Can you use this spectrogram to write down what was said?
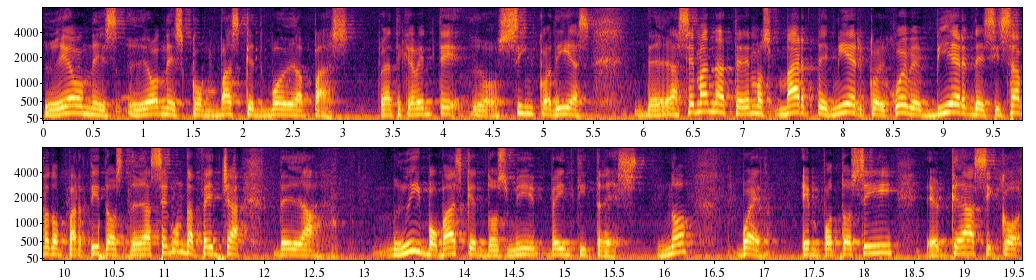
Leones, Leones con Básquetbol La Paz. Prácticamente los cinco días de la semana tenemos martes, miércoles, jueves, viernes y sábado partidos de la segunda fecha de la Libo Basket 2023. ¿No? Bueno, en Potosí, el clásico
